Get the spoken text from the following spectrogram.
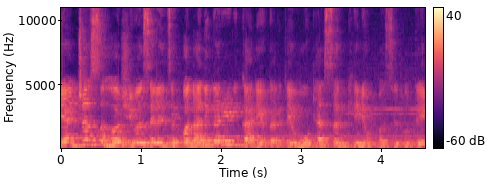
यांच्यासह शिवसेनेचे पदाधिकारी आणि कार्यकर्ते मोठ्या संख्येने उपस्थित होते.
